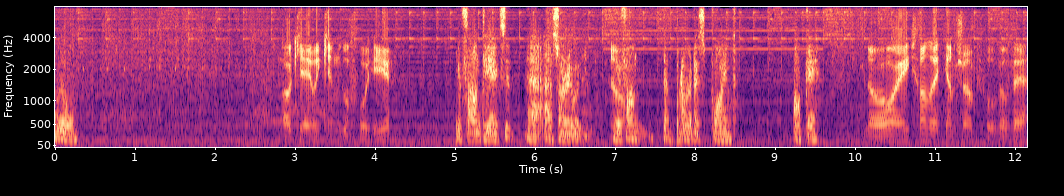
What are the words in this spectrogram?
Oh, Okay, we can go for here. you found the exit? Uh, uh, sorry, you found the progress point. Okay. No, I found I can jump over there.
